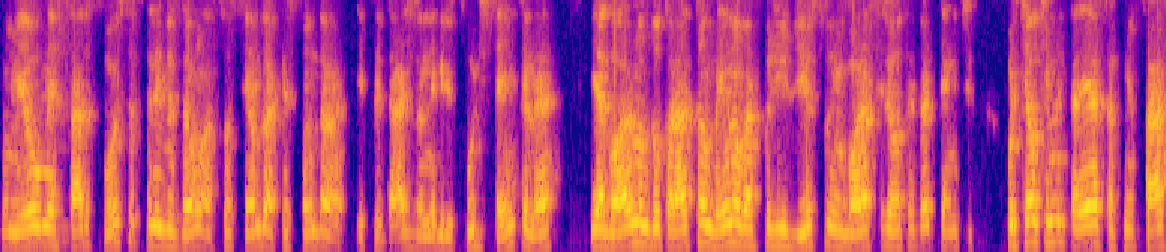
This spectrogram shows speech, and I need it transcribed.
No meu mestrado foi sobre televisão, associando a questão da equidade, da negritude sempre, né? E agora, no doutorado, também não vai fugir disso, embora seja outra vertente. Porque é o que me interessa, é o que me faz,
